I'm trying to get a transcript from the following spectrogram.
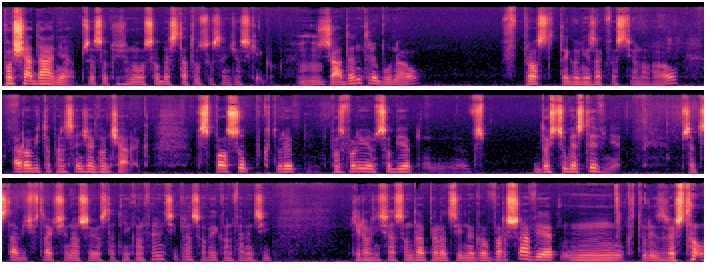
posiadania przez określoną osobę statusu sędziowskiego. Mhm. Żaden Trybunał wprost tego nie zakwestionował, a robi to pan sędzia Gąciarek w sposób, który pozwoliłem sobie dość sugestywnie przedstawić w trakcie naszej ostatniej konferencji prasowej, konferencji kierownictwa Sądu Apelacyjnego w Warszawie, mm, który zresztą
